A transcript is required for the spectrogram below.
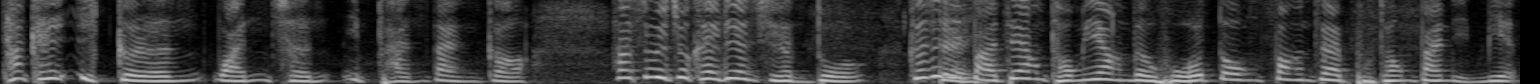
他可以一个人完成一盘蛋糕，他是不是就可以练习很多？可是你把这样同样的活动放在普通班里面，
